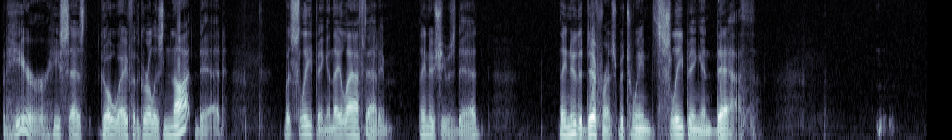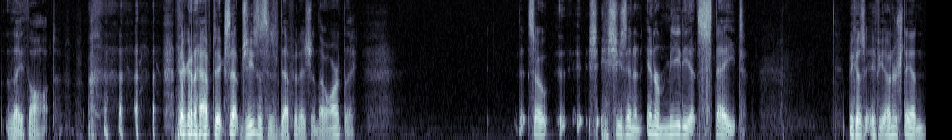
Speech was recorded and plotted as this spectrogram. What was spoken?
But here he says, Go away, for the girl is not dead, but sleeping. And they laughed at him. They knew she was dead. They knew the difference between sleeping and death. They thought. They're going to have to accept Jesus' definition, though, aren't they? So she's in an intermediate state because if you understand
